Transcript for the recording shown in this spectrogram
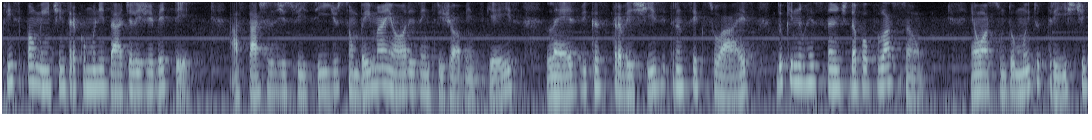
principalmente entre a comunidade LGBT. As taxas de suicídio são bem maiores entre jovens gays, lésbicas, travestis e transexuais do que no restante da população é um assunto muito triste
